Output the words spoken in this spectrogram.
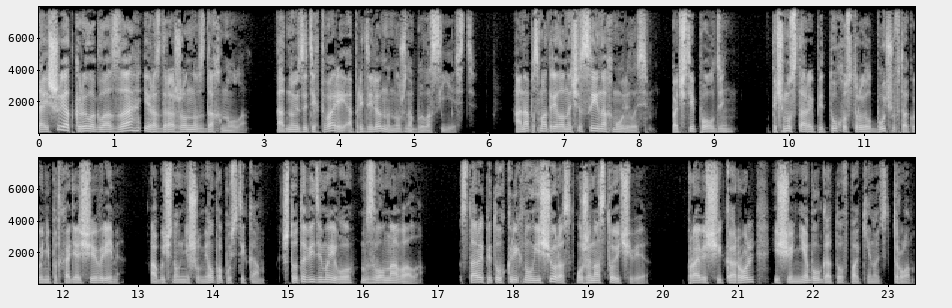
Тайши открыла глаза и раздраженно вздохнула. Одну из этих тварей определенно нужно было съесть. Она посмотрела на часы и нахмурилась. Почти полдень. Почему старый петух устроил бучу в такое неподходящее время? Обычно он не шумел по пустякам. Что-то, видимо, его взволновало. Старый петух крикнул еще раз, уже настойчивее. Правящий король еще не был готов покинуть трон.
